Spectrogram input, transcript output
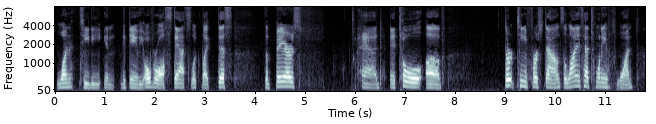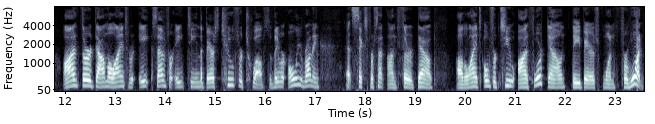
one TD in the game. The overall stats look like this. The Bears had a total of 13 first downs. The Lions had 21. On third down, the Lions were eight, seven for 18. The Bears two for 12. So they were only running at six percent on third down. Uh, the Lions over two on fourth down. The Bears one for one.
